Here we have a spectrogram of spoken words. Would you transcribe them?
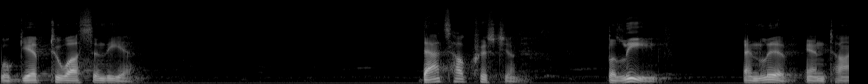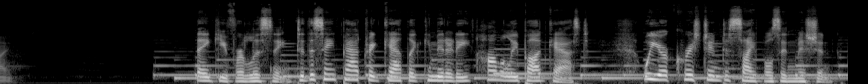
will give to us in the end. That's how Christians believe and live end times. Thank you for listening to the St. Patrick Catholic Community Homily Podcast. We are Christian disciples in mission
